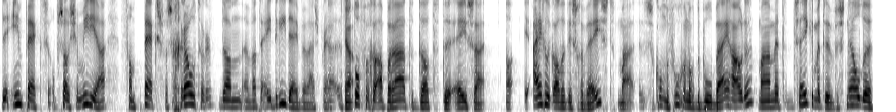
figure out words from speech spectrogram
De impact op social media van PAX was groter dan eh, wat de E3 deed bij wijze van Ja, spreken. het stoffige apparaat dat de ESA eigenlijk altijd is geweest. Maar ze konden vroeger nog de boel bijhouden. Maar met, zeker met de versnelde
